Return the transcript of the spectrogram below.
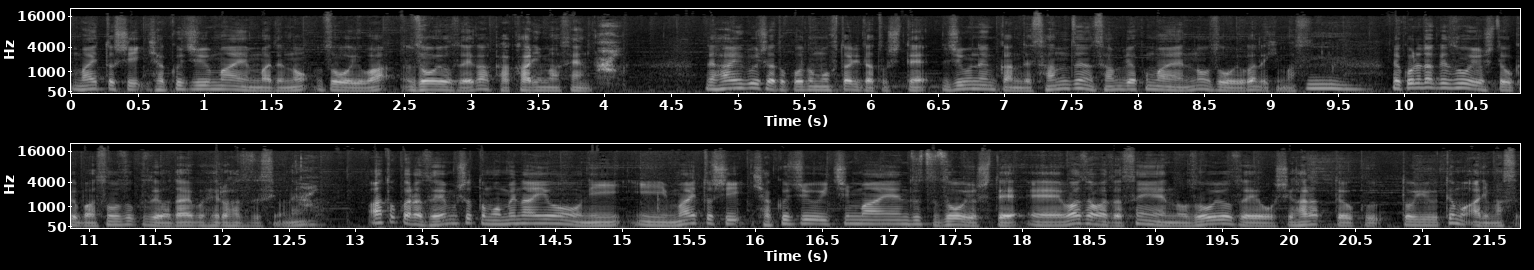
毎年110万円までの贈与は贈与税がかかりません、はい、で配偶者と子ども2人だとして10年間で3300万円の贈与ができます、うん、でこれだけ贈与しておけば相続税はだいぶ減るはずですよね、はい後から税務署と揉めないように毎年111万円ずつ贈与して、えー、わざわざ1000円の贈与税を支払っておくという手もあります。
